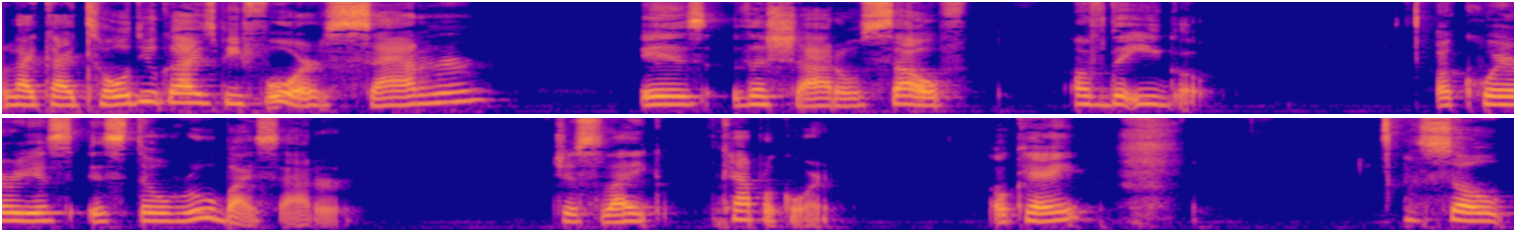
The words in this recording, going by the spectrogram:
like I told you guys before, Saturn is the shadow self of the ego. Aquarius is still ruled by Saturn, just like Capricorn. Okay? So,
